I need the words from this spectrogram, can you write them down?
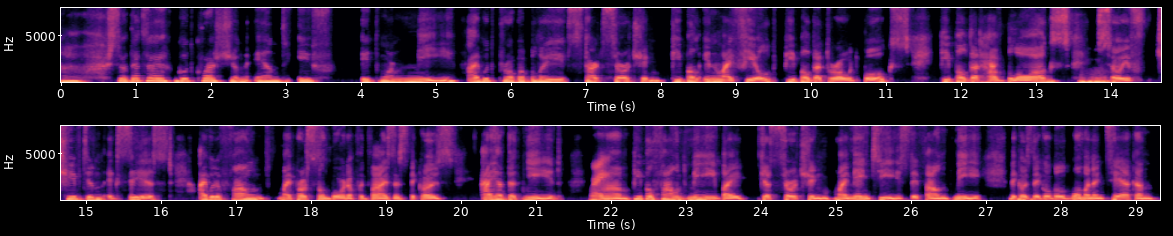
so that's a good question and if it were me, I would probably start searching people in my field, people that wrote books, people that have blogs. Mm-hmm. So if Chief didn't exist, I would have found my personal board of advisors because I had that need. Right. Um, people found me by just searching my mentees. They found me because mm-hmm. they Googled woman in tech and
